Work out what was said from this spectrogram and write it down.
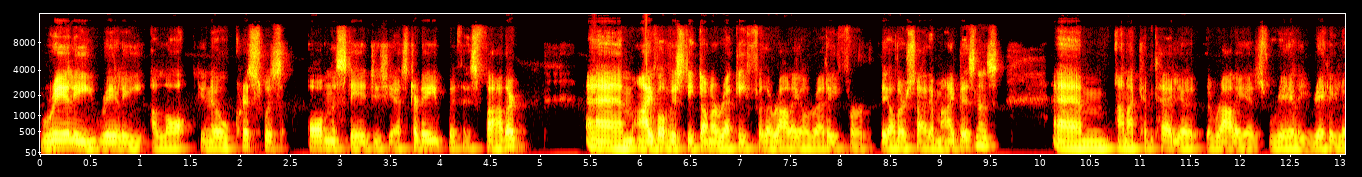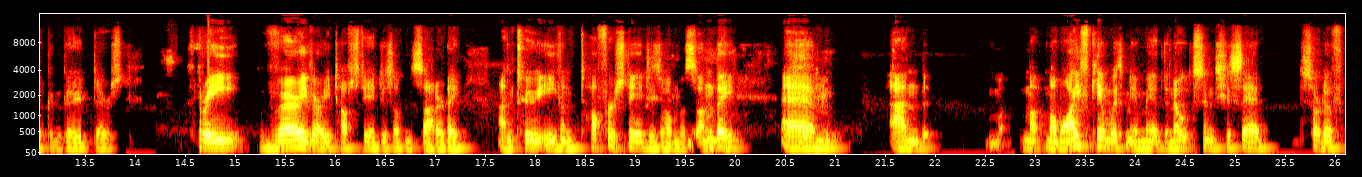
really, really a lot. You know, Chris was on the stages yesterday with his father. Um, I've obviously done a recce for the rally already for the other side of my business. Um, and I can tell you the rally is really, really looking good. There's three very, very tough stages on Saturday and two even tougher stages on the Sunday. Um, and my, my wife came with me and made the notes, and she said, sort of,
